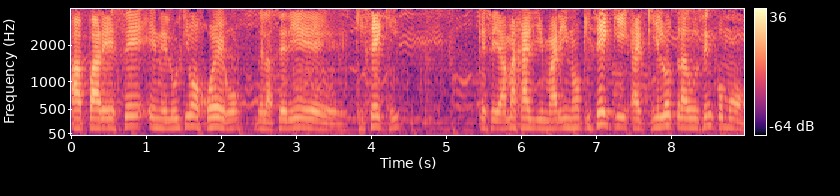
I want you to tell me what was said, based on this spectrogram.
aparece en el último juego de la serie Kiseki que se llama Hajimari no Kiseki. Aquí lo traducen como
